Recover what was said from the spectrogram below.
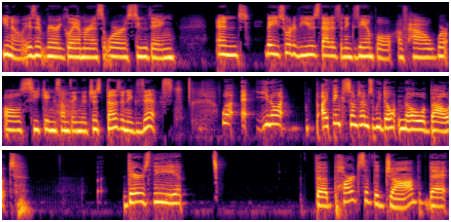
you know isn't very glamorous or soothing and they sort of use that as an example of how we're all seeking something that just doesn't exist Well, eh, you know, what? I think sometimes we don't know about. There's the the parts of the job that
